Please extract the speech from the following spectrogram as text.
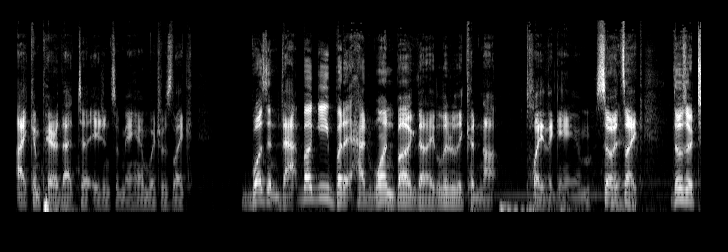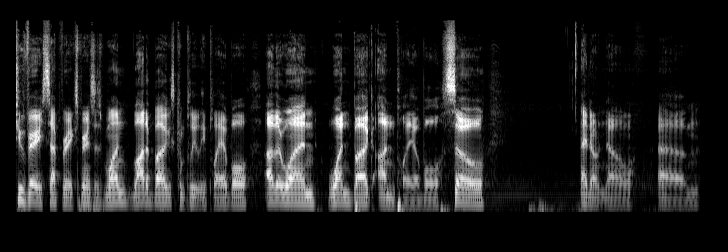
I compare that to Agents of Mayhem, which was like wasn't that buggy, but it had one bug that I literally could not play the game. So it's yeah. like those are two very separate experiences. One, a lot of bugs, completely playable. Other one, one bug, unplayable. So I don't know. Um,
